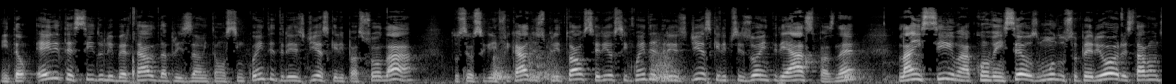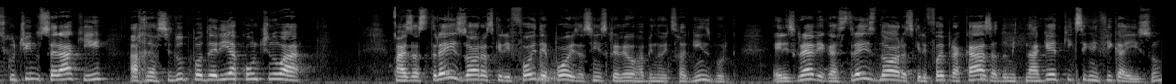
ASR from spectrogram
Então ele ter sido libertado da prisão, então os 53 dias que ele passou lá, do seu significado espiritual seria os 53 dias que ele precisou entre aspas, né? Lá em cima convencer os mundos superiores, estavam discutindo será que a Hassidut poderia continuar. Mas as três horas que ele foi depois, assim escreveu o Rabino Yitzhak Ginsburg, ele escreve que as três horas que ele foi para casa do Mitnaget, o que, que significa isso?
